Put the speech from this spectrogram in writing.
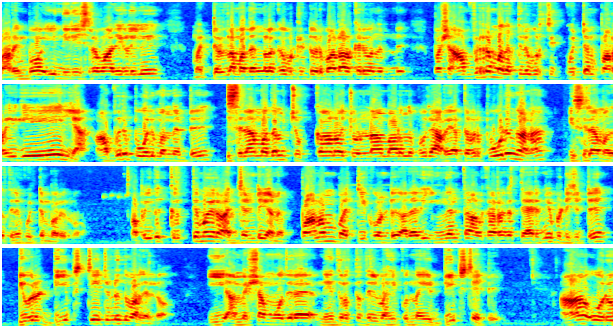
പറയുമ്പോൾ ഈ നിരീശ്വരവാദികളിൽ മറ്റുള്ള മതങ്ങളൊക്കെ വിട്ടിട്ട് ഒരുപാട് ആൾക്കാർ വന്നിട്ടുണ്ട്. പക്ഷെ അവരുടെ മതത്തിനെ കുറിച്ച് കുറ്റം പറയുകയേയില്ല അവർ പോലും വന്നിട്ട് ഇസ്ലാം മതം ചുക്കാണോ ചുണ്ണാമ്പാണോ എന്ന് പോലും അറിയാത്തവർ പോലും കാണാൻ ഇസ്ലാം മതത്തിനെ കുറ്റം പറയുന്നു. അപ്പൊ ഇത് കൃത്യമായ ഒരു അജണ്ടയാണ്. പണം പറ്റിക്കൊണ്ട് അതായത് ഇങ്ങനത്തെ ആൾക്കാരൊക്കെ തെരഞ്ഞു പിടിച്ചിട്ട് ഈ ഒരു ഡീപ് സ്റ്റേറ്റ് ഉണ്ടെന്ന് പറഞ്ഞല്ലോ. ഈ അമിത്ഷാ മോദിയുടെ നേതൃത്വത്തിൽ വഹിക്കുന്ന ഈ ഡീപ് സ്റ്റേറ്റ്. ആ ഒരു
